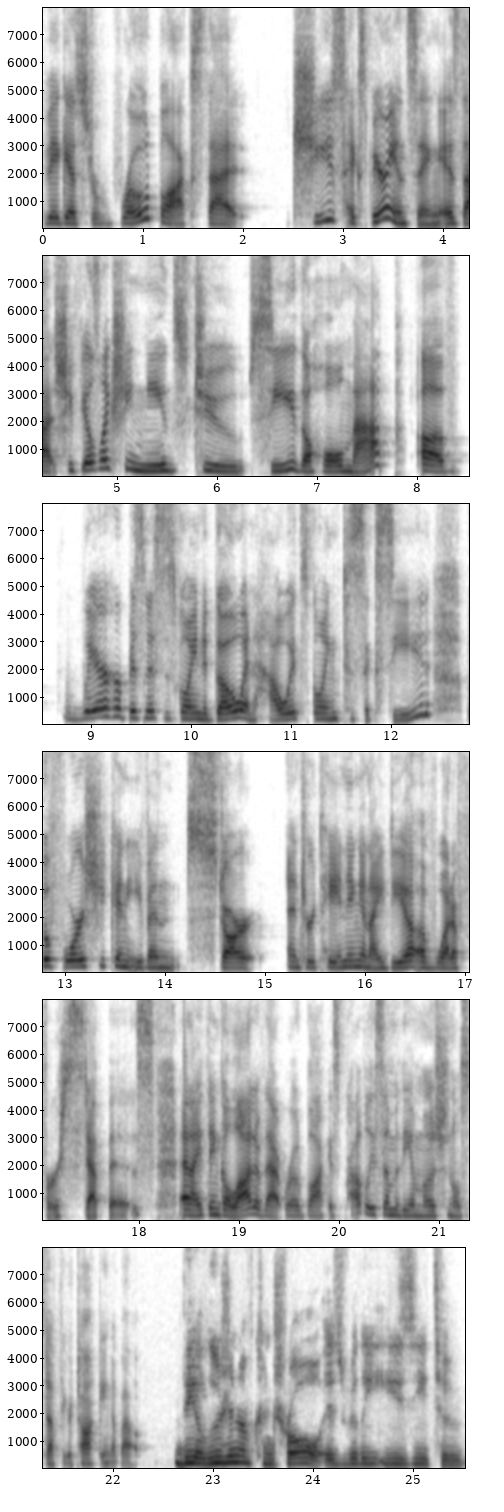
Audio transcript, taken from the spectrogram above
biggest roadblocks that she's experiencing is that she feels like she needs to see the whole map of where her business is going to go and how it's going to succeed before she can even start entertaining an idea of what a first step is. And I think a lot of that roadblock is probably some of the emotional stuff you're talking about. The illusion of control is really easy to,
